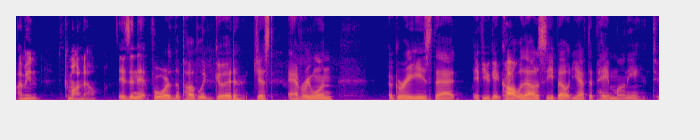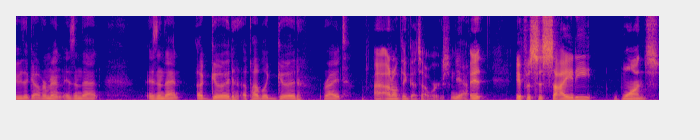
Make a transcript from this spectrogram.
I mean, come on now. Isn't it for the public good? Just everyone agrees that if you get caught without a seatbelt, you have to pay money to the government. Isn't that isn't that a good, a public good, right? I, I don't think that's how it works. Yeah. It if a society wants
